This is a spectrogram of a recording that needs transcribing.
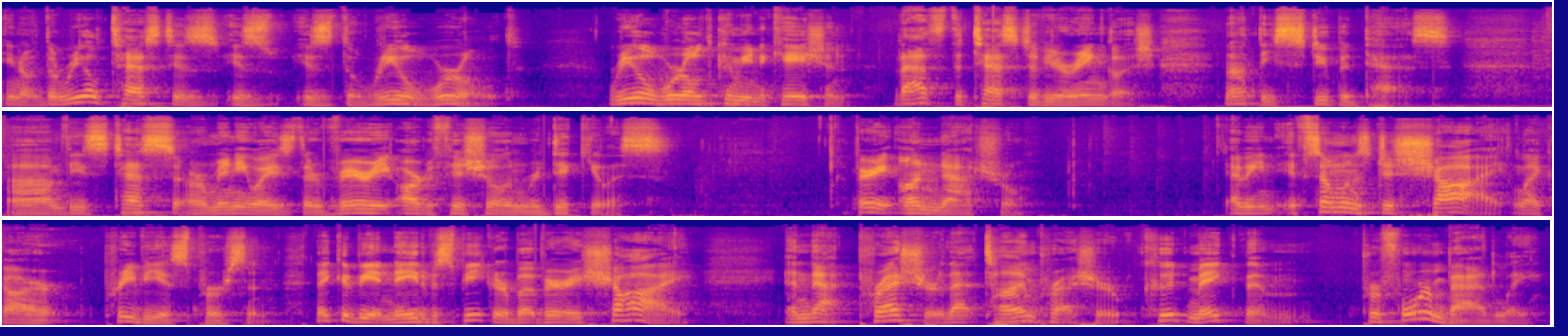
you know, the real test is is is the real world. Real world communication. That's the test of your English, not these stupid tests. Um, these tests are in many ways they're very artificial and ridiculous, very unnatural. I mean, if someone's just shy, like our previous person, they could be a native speaker but very shy, and that pressure, that time pressure, could make them perform badly,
